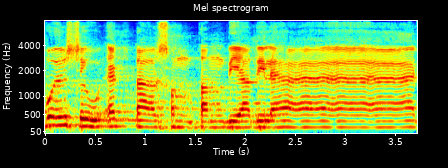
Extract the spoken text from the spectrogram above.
বয়সেও একটা সন্তান দিয়া দিলেন।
